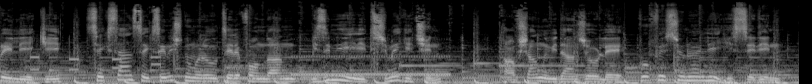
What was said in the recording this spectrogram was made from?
052 8083 numaralı telefondan bizimle iletişime geçin. Tavşanlı Vidanjör'le profesyonelliği hissedin.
